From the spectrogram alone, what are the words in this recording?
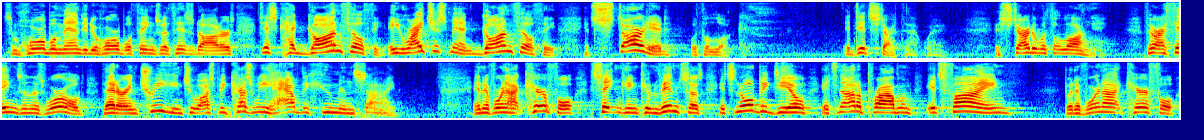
some horrible men to do horrible things with his daughters, just had gone filthy. A righteous man, gone filthy. It started with a look. It did start that way. It started with a longing. There are things in this world that are intriguing to us because we have the human side. And if we're not careful, Satan can convince us it's no big deal, it's not a problem, it's fine. But if we're not careful,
